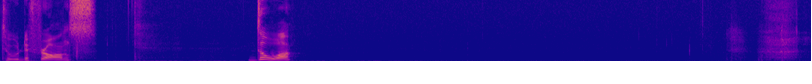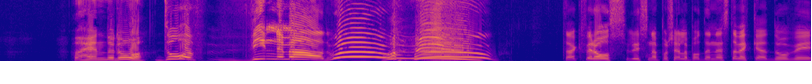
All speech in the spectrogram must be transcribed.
Tour de France. Då Vad händer då? Då vinner man! Woo! Woo! Tack för oss. Lyssna på Källarpodden nästa vecka då vi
